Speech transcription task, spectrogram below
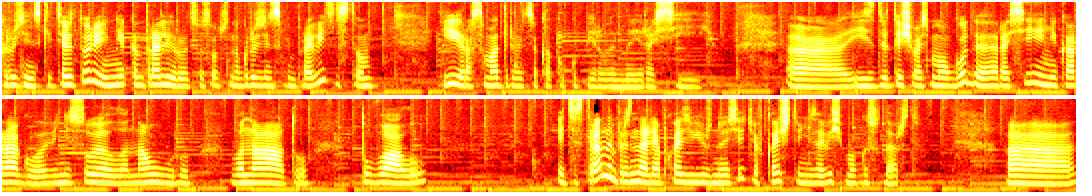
грузинские территории не контролируются, собственно, грузинским правительством и рассматриваются как оккупированные Россией. Э, из 2008 года Россия, Никарагуа, Венесуэла, Науру, Ванаату, Тувалу. Эти страны признали Абхазию и Южную Осетию в качестве независимых государств. А,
